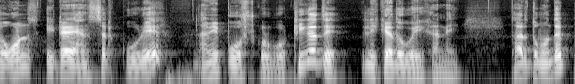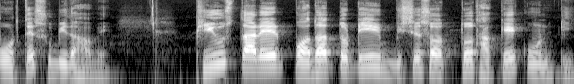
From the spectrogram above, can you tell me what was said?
তখন এটার অ্যান্সার করে আমি পোস্ট করব, ঠিক আছে? লিখে দেবো এখানে, তাহলে তোমাদের পড়তে সুবিধা হবে। ফিউজ তারের পদার্থটির বিশেষত্ব থাকে কোনটি?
